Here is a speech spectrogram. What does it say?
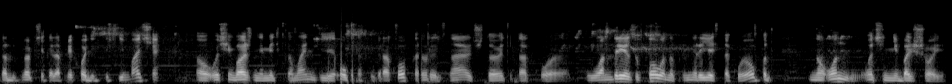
Когда, вообще, когда приходят такие матчи, очень важно иметь в команде опытных игроков, которые знают, что это такое. У Андрея Зубкова, например, есть такой опыт, но он очень небольшой,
